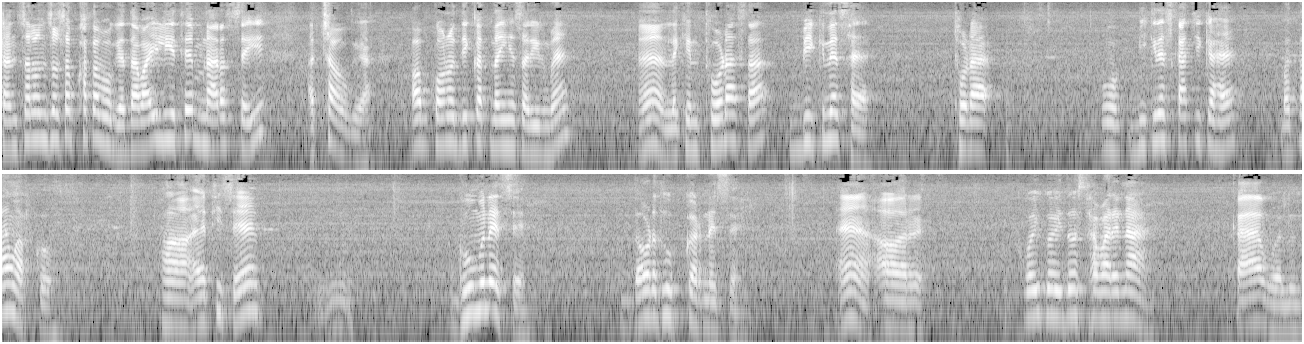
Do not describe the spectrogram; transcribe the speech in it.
टंसल वंसल सब खत्म हो गया। दवाई लिए थे बनारस से ही अच्छा हो गया। अब कोनो दिक्कत नहीं है शरीर में, हैं, लेकिन थोड़ा सा वीकनेस है। थोड़ा, वो वीकनेस काची का है, बताऊँ आपको। हाँ एथी से घूमने से दौड़ धूप करने से, हैं, और कोई कोई दोस्त हमारे ना, क्या बोलूँ।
